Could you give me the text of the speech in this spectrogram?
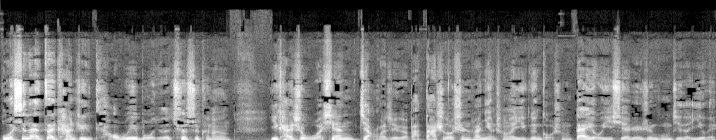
我现在在看这条微博，我觉得确实可能一开始我先讲了这个，把大石头身穿拧成了一根狗绳，带有一些人身攻击的意味。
